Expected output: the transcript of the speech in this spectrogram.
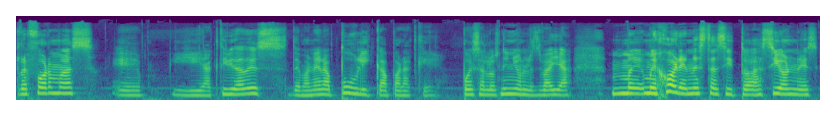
reformas eh, y actividades de manera pública para que pues a los niños les vaya mejor en estas situaciones.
